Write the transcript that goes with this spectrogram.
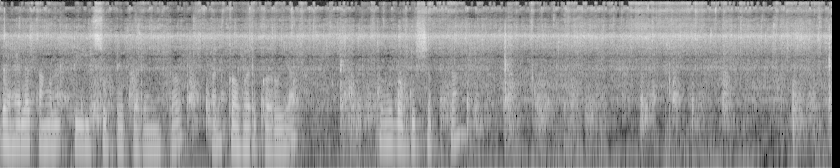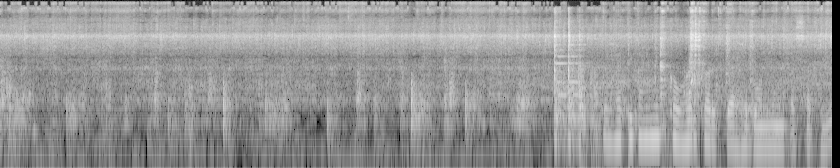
दह्याला चांगलं तेल सुटेपर्यंत आपण कव्हर करूया. तुम्ही बघू शकता. तर ह्या ठिकाणी मी कव्हर करते आहे दोन मिनटासाठी.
